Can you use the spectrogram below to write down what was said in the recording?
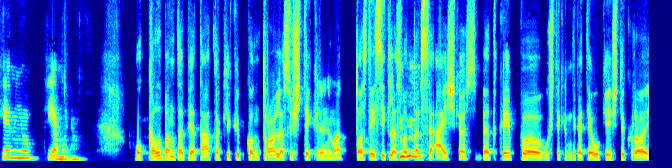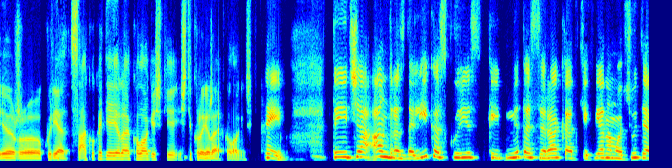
cheminių priemonių. O kalbant apie tą tokį kaip kontrolės užtikrinimą, tos taisyklės mhm. va, tarsi aiškios, bet kaip uh, užtikrinti, kad tie ūkiai iš tikro ir uh, kurie sako, kad jie yra ekologiški, iš tikro yra ekologiški. Taip. Tai čia antras dalykas, kuris kaip mitas yra, kad kiekviena močiutė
